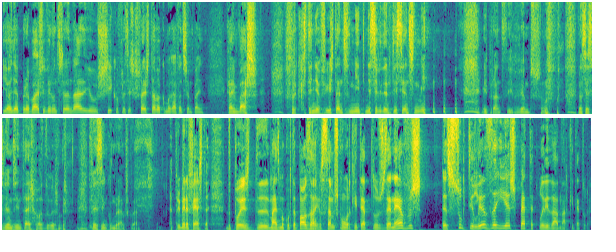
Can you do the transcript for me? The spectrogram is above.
e olhei para baixo e vi um terceiro andar e o Chico, o Francisco Freire, estava com uma garrafa de champanhe cá embaixo porque tinha visto antes de mim, tinha sabido a notícia antes de mim. e pronto, e vivemos, não sei se vivemos inteiro ou duas, mas foi assim que comemoramos, claro. A primeira festa. Depois de mais uma curta pausa, regressamos com o arquiteto José Neves, a subtileza e a espetacularidade na arquitetura.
